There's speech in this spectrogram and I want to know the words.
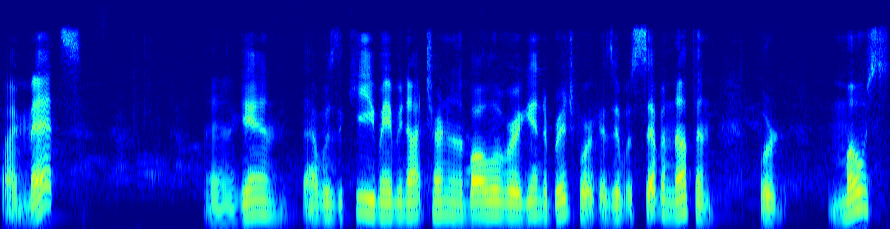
By Metz. And again, that was the key, maybe not turning the ball over again to Bridgeport because it was 7 nothing for most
